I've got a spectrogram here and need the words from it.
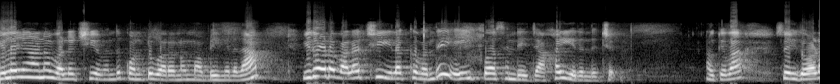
நிலையான வளர்ச்சியை வந்து கொண்டு வரணும் அப்படிங்கிறதான் இதோட வளர்ச்சி இலக்கு வந்து எயிட் பர்சன்டேஜாக இருந்துச்சு. ஓகேவா ஸோ இதோட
